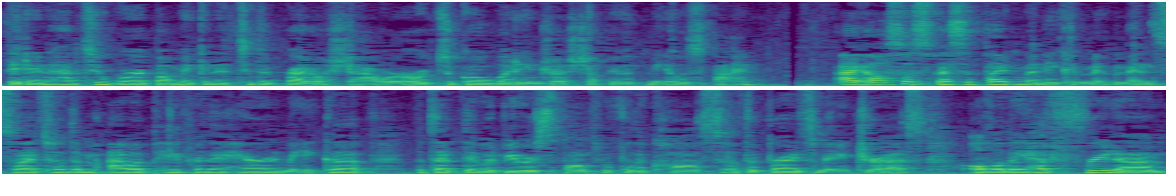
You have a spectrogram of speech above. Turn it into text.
they didn't have to worry about making it to the bridal shower or to go wedding dress shopping with me. It was fine. I also specified money commitments, so I told them I would pay for their hair and makeup, but that they would be responsible for the cost of the bridesmaid dress. Although they had freedom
